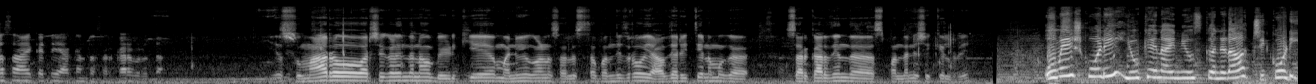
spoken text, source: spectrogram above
ಅಸಹಾಯಕತೆ ಯಾಕಂತ ಸರ್ಕಾರ ವಿರುದ್ಧ? ಈ ಸುಮಾರು ವರ್ಷಗಳಿಂದ ನಾವು ಬೇಡಿಕೆ ಮನವಿಗಳನ್ನ ಸಲ್ಲಿಸ್ತಾ ಬಂದಿದ್ರು. ಯಾವುದೇ ರೀತಿ ನಮಗೆ ಸರ್ಕಾರದಿಂದ ಸ್ಪಂದನೆ ಸಿಕ್ಕಿಲ್ಲ ರೀ Umesh Koli UK nine news Kannada Chikkodi.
